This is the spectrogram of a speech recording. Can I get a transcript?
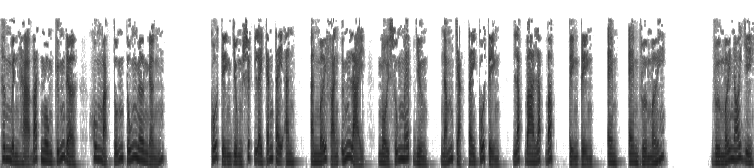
Thân mình hạ bác ngôn cứng đờ, khuôn mặt tuấn tú ngơ ngẩn. Cố tiện dùng sức lay cánh tay anh, anh mới phản ứng lại, ngồi xuống mép giường, nắm chặt tay cố tiện, lắp ba lắp bắp, tiện tiện, em, em vừa mới. Vừa mới nói gì?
